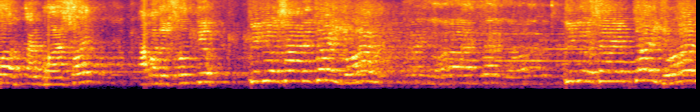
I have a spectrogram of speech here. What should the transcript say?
সরকার মহাশয় আমাদের সঞ্জীব। পিডিও সাহেব জয় জোহার পিডিও সাহেব জয় জোহার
